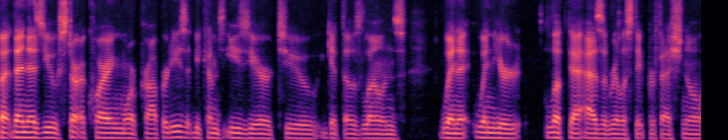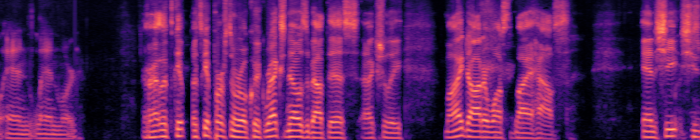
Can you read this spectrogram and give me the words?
But then as you start acquiring more properties it becomes easier to get those loans when it when you're looked at as a real estate professional and landlord. All right, let's get let's get personal real quick. Rex knows about this actually. My daughter wants to buy a house. And she she's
